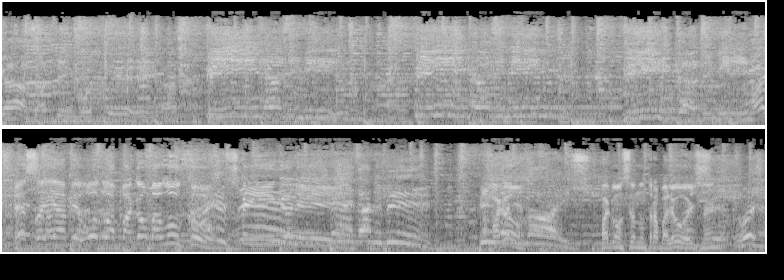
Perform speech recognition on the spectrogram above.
Tem goteira, pinga de mim, pinga de mim, pinga de mim. Mas Essa aí é a melô do apagão maluco. Pinga de mim. Pinga de mim. Pinga de nós. Apagão, você não trabalhou hoje, né? Hoje,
